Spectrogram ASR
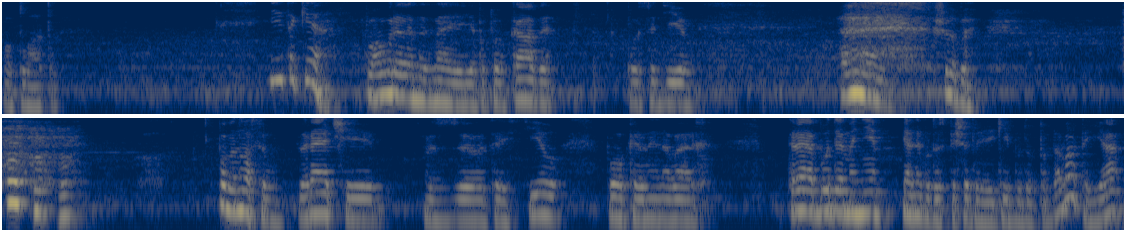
оплату. І таке. Поговорили ми з нею, я попив кави, посидів. Що би. Повиносив речі з цей стіл покерний наверх. Треба буде мені, я не буду спішити, який буду продавати. Я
